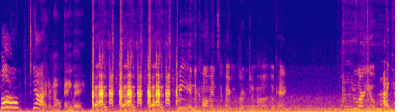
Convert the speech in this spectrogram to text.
Well, yeah. I don't know. Anyway, me in the comments if I'm ripped or not. Okay. Who are you? I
